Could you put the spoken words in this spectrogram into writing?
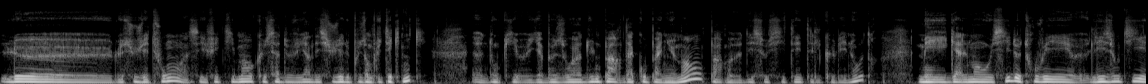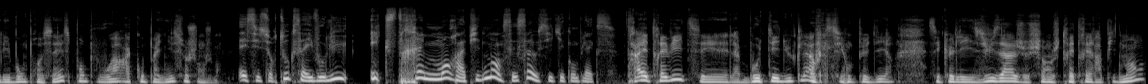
Le, sujet de fond, c'est effectivement que ça devient des sujets de plus en plus techniques. Euh, donc il y a besoin d'une part d'accompagnement par euh, des sociétés telles que les nôtres, mais également aussi de trouver euh, les outils et les bons process pour pouvoir accompagner ce changement. Et c'est surtout que ça évolue extrêmement rapidement. C'est ça aussi qui est complexe. Très très vite, c'est la beauté du cloud, si on peut dire. C'est que les usages changent très très rapidement.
